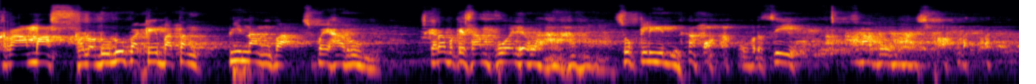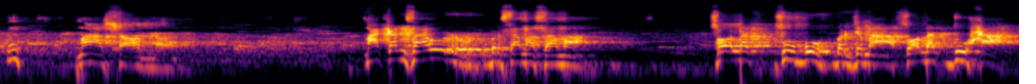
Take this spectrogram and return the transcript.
Keramas, kalau dulu pakai batang pinang pak, supaya harum. Sekarang pakai sampo aja pak. Suklin, bersih. Aduh, Masya Allah. Masya Allah. Makan sahur bersama-sama. Sholat subuh berjemaah, sholat duha,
